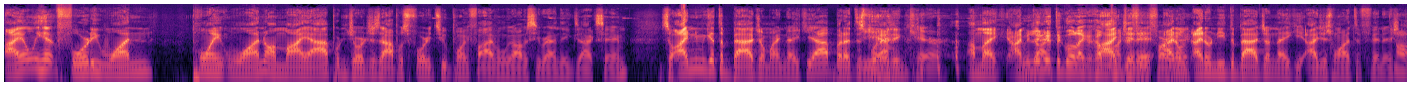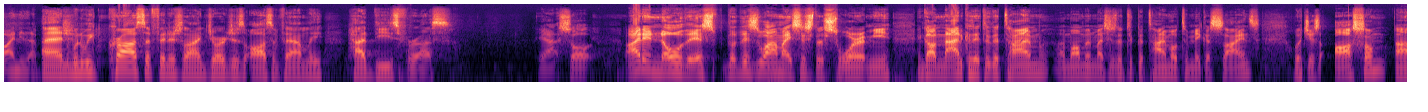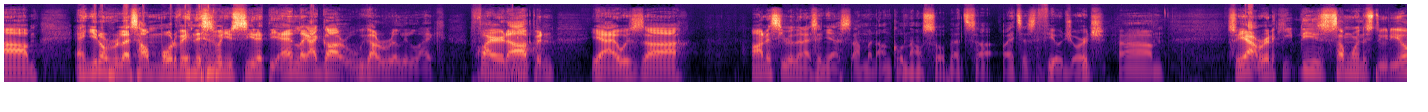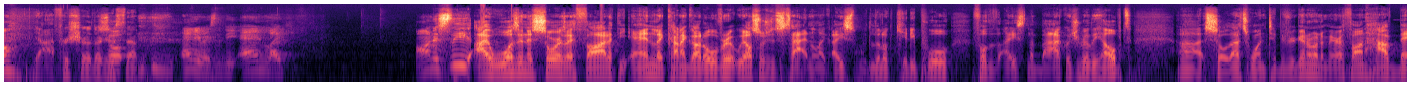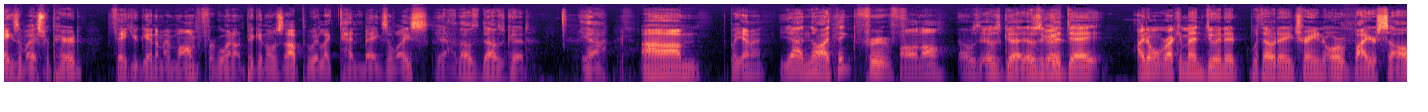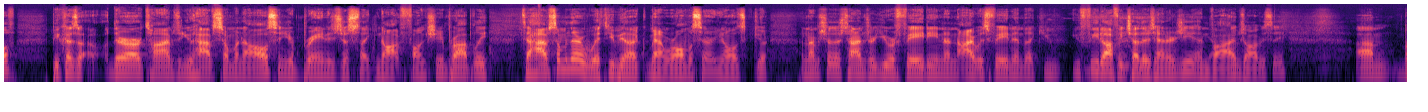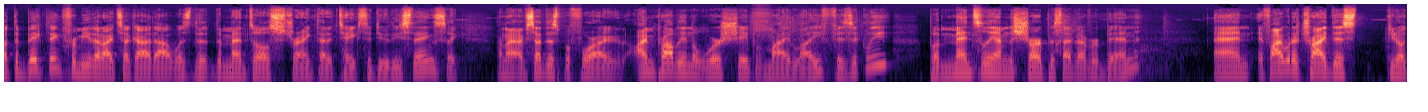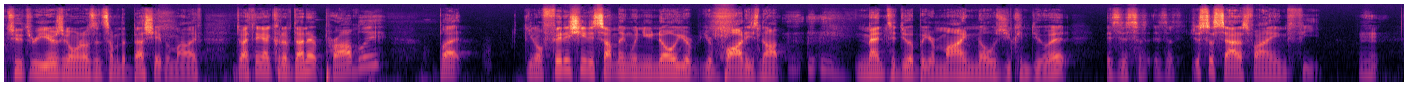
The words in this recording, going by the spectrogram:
I only hit 41.1 on my app when George's app was 42.5 and we obviously ran the exact same. So I didn't even get the badge on my Nike app, but at this point I didn't care. I'm like, I'm We done. literally have to go like a couple I hundred did feet it. I don't. I don't need the badge on Nike. I just wanted to finish. Oh, I need that. And when we crossed the finish line, George's awesome family had these for us. Yeah. So I didn't know this. This is why my sister swore at me and got mad because I took the time. My mom and my sister took the time out to make us signs, which is awesome. Um, and you don't realize how motivating this is when you see it at the end. Like I got, we got really like fired up, and yeah, it was uh, honestly really nice. And yes, I'm an uncle now, so that's uh, it says Theo George. Um, so yeah, we're gonna keep these somewhere in the studio. Yeah, for sure. They're So, gonna step. anyways, at the end, like honestly, I wasn't as sore as I thought at the end. Like, kind of got over it. We also just sat in like ice, little kiddie pool filled with ice in the back, which really helped. Uh, so that's one tip. If you're gonna run a marathon, have bags of ice prepared. Thank you again to my mom for going out and picking those up. We had like ten bags of ice. Yeah, that was that was good. Yeah. Um. But yeah, man. Yeah, no, I think for, for All in all, It was it was good. It was, a good. good day. I don't recommend doing it without any training or by yourself because uh, there are times when you have someone else and your brain is just like not functioning properly. To have someone there with you, be like, man, we're almost there. You know, let's go. And I'm sure there's times where you were fading and I was fading. Like you, you feed off each other's energy and vibes, obviously. Um, but the big thing for me that I took out of that was the the mental strength that it takes to do these things. Like, and I, I've said this before. I I'm probably in the worst shape of my life physically, but mentally I'm the sharpest I've ever been. And if I would have tried this, you know, two three years ago when I was in some of the best shape of my life, do I think I could have done it? Probably, but you know, finishing is something when you know your your body's not meant to do it, but your mind knows you can do it. Is this a, is a, just a satisfying feat?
